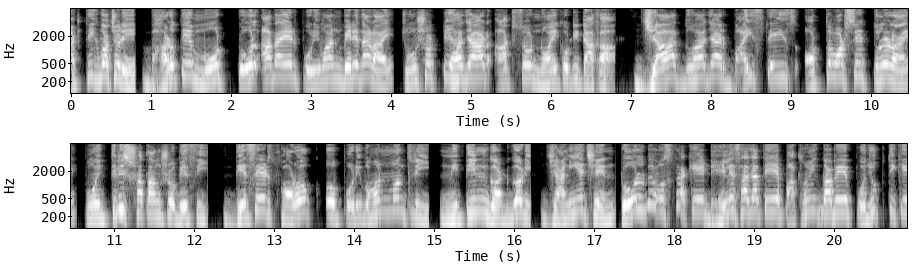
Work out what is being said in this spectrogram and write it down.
আর্থিক বছরে ভারতে মোট টোল আদায়ের পরিমাণ বেড়ে দাঁড়ায় চৌষট্টি হাজার আটশো নয় কোটি টাকা। যা দু হাজার বাইশ তেইশ অর্থবর্ষের তুলনায় পঁয়ত্রিশ শতাংশ বেশি। দেশের সড়ক ও পরিবহন মন্ত্রী নীতিন গডকরি জানিয়েছেন, টোল ব্যবস্থাকে ঢেলে সাজাতে প্রাথমিকভাবে প্রযুক্তিকে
